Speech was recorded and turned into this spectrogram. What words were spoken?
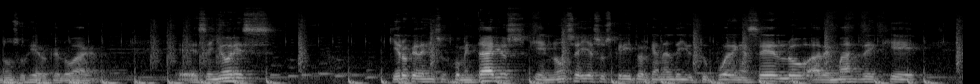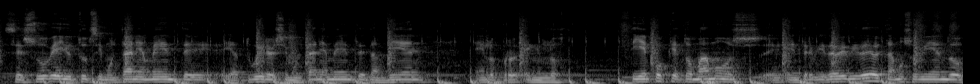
no sugiero que lo hagan. Eh, señores, quiero que dejen sus comentarios, quien no se haya suscrito al canal de YouTube pueden hacerlo, además de que se sube a YouTube simultáneamente y a Twitter simultáneamente también en los, en los tiempos que tomamos eh, entre video y video estamos subiendo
